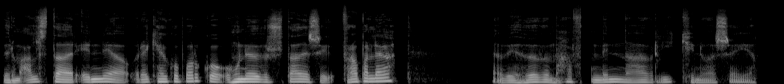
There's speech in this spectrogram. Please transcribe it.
Við erum allstaðar inni á Reykjavík og Borg og hún hefur staðið sig frábærlega en við höfum haft minna af ríkinu að segja.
